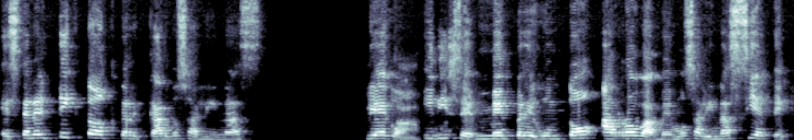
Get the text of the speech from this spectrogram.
Está en el TikTok de Ricardo Salinas Pliego Ah. y dice, me preguntó arroba Memo Salinas 7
